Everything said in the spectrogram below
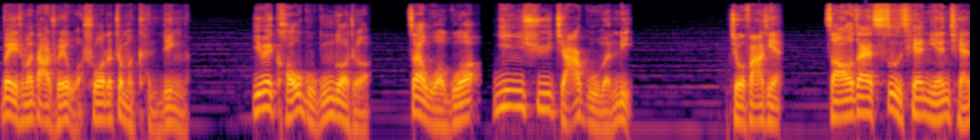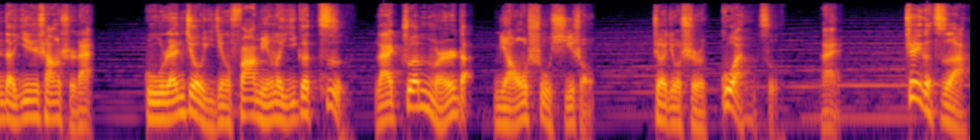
为什么大锤我说的这么肯定呢？因为考古工作者在我国殷墟甲骨文里就发现，早在四千年前的殷商时代，古人就已经发明了一个字来专门的描述洗手，这就是“冠”字。哎，这个字啊，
